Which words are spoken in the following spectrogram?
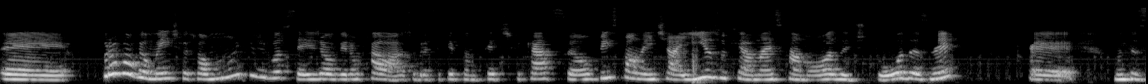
É, Provavelmente, pessoal, muitos de vocês já ouviram falar sobre essa questão de certificação, principalmente a ISO, que é a mais famosa de todas, né? É, muitas,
